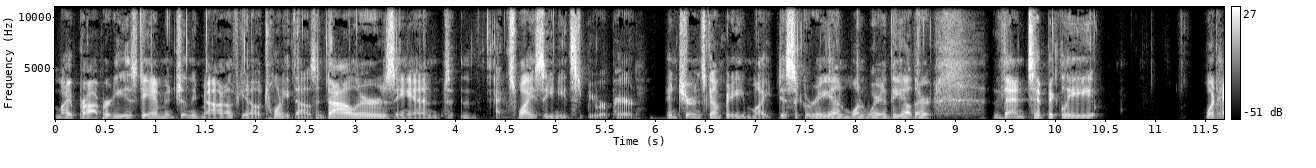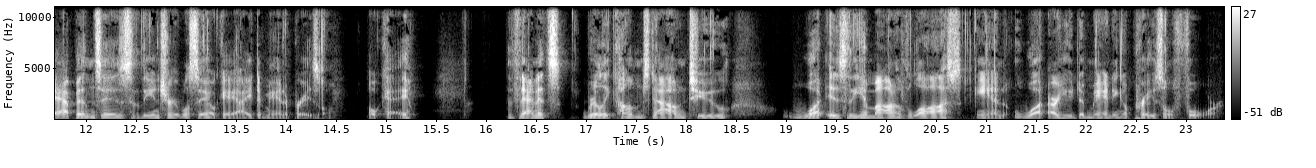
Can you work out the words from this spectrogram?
my property is damaged in the amount of, you know, $20,000 and XYZ needs to be repaired insurance company might disagree on one way or the other, then typically what happens is the insurer will say, okay, I demand appraisal. Okay. Then it's really comes down to what is the amount of loss and what are you demanding appraisal for?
